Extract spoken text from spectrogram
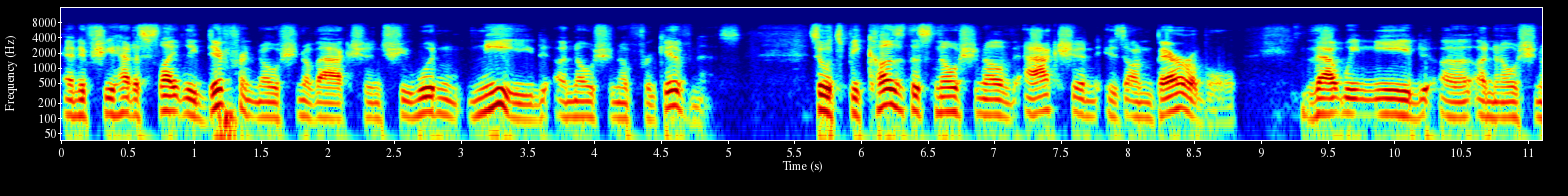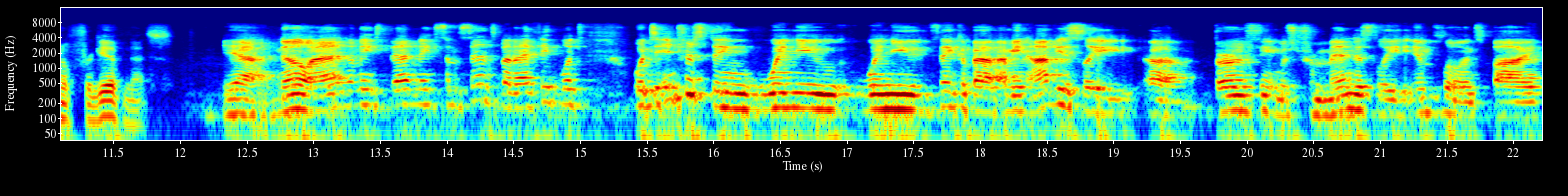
And if she had a slightly different notion of action, she wouldn't need a notion of forgiveness. So it's because this notion of action is unbearable that we need a, a notion of forgiveness. Yeah, no, that makes that makes some sense. But I think what's what's interesting when you when you think about, I mean, obviously uh, Bernstein was tremendously influenced by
